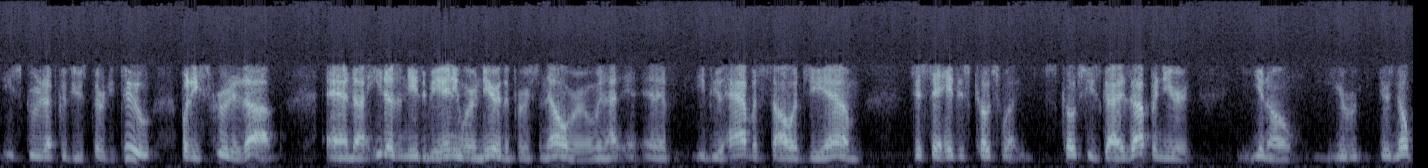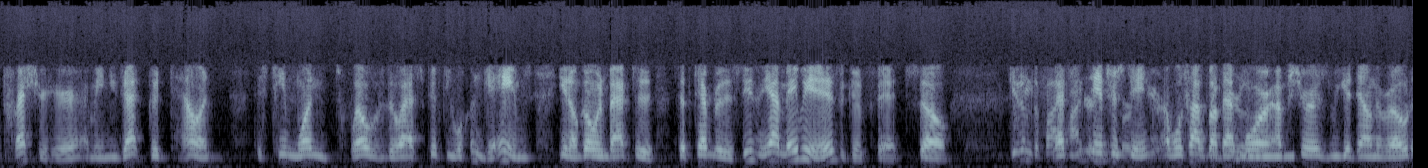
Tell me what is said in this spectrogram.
he, he screwed it up because he was 32, but he screwed it up, and uh, he doesn't need to be anywhere near the personnel room. And, I, and if if you have a solid GM, just say, hey, just coach my, just coach these guys up, and you're, you know, you're there's no pressure here. I mean, you got good talent this team won 12 of the last 51 games, you know, going back to September of the season. Yeah, maybe it is a good fit. So Get them to that's 500. interesting. Year. Uh, We'll talk about that more, I'm sure, as we get down the road.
